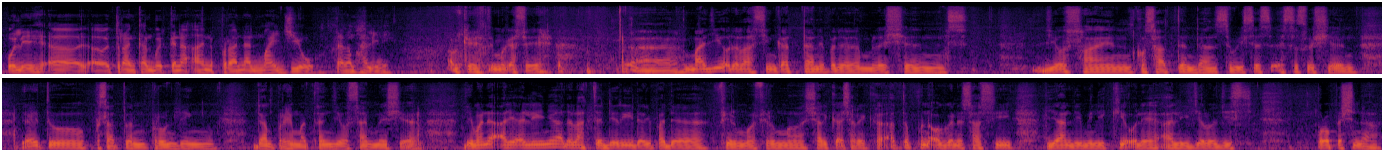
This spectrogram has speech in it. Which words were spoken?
boleh uh, uh, terangkan berkenaan peranan MyGeo dalam hal ini. Okey, terima kasih. Uh, MyGeo adalah singkatan daripada Malaysian Geoscience Consultant dan Services Association iaitu Persatuan Perunding dan Perkhidmatan Geoscience Malaysia di mana ahli-ahlinya adalah terdiri daripada firma-firma, syarikat-syarikat ataupun organisasi yang dimiliki oleh ahli geologis profesional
